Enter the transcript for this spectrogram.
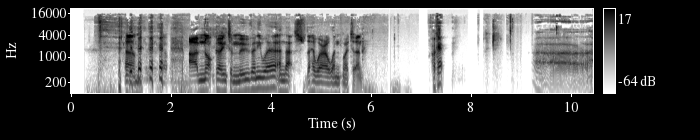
um, I'm not going to move anywhere, and that's where I'll end my turn. Okay. Uh,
